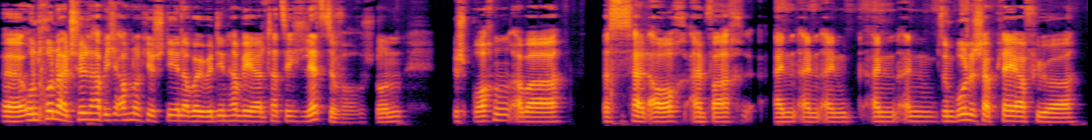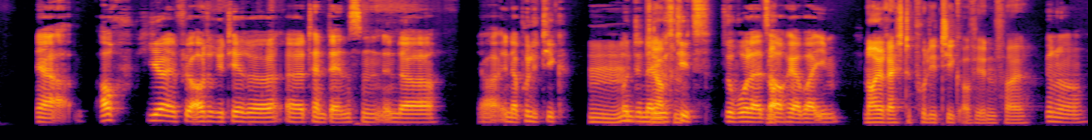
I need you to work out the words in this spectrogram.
Äh, und Ronald Schill habe ich auch noch hier stehen, aber über den haben wir ja tatsächlich letzte Woche schon gesprochen, aber das ist halt auch einfach ein, ein, ein, ein, ein symbolischer Player für ja, auch hier für autoritäre äh, Tendenzen in der, ja, in der Politik mhm. und in der ja, Justiz, sowohl als auch ja bei ihm. Neurechte Politik auf jeden Fall. Genau.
